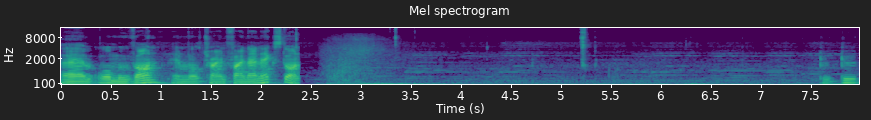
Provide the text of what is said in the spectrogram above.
um, we'll move on and we'll try and find our next one. Do, do,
